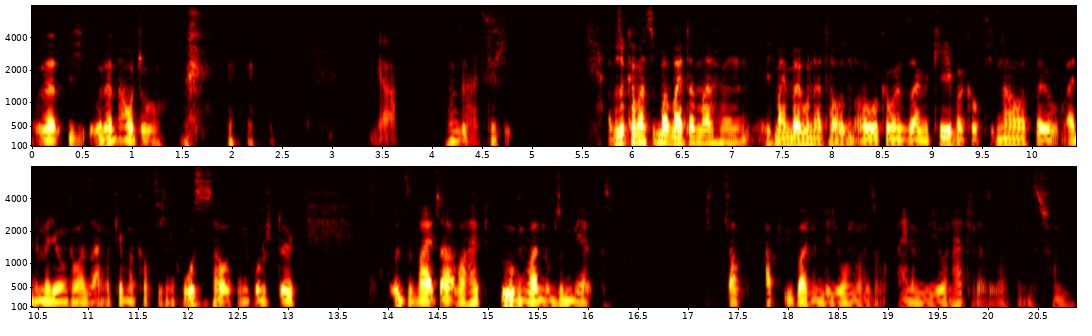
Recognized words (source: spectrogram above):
oder, ich, oder ein Auto. ja. Aber so kann man es immer weitermachen. Ich meine, bei 100.000 Euro kann man sagen, okay, man kauft sich ein Haus. Bei einer Million kann man sagen, okay, man kauft sich ein großes Haus mit einem Grundstück und so weiter. Aber halt irgendwann umso mehr, also ich glaube, ab über eine Million oder so, eine Million hat oder sowas, dann ist schon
